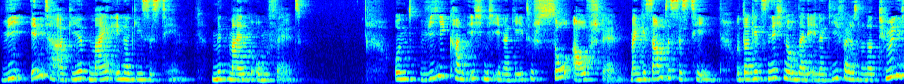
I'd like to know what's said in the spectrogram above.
Wie interagiert mein Energiesystem mit meinem Umfeld? Und wie kann ich mich energetisch so aufstellen, mein gesamtes System? Und da geht es nicht nur um deine Energiefelder, sondern natürlich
